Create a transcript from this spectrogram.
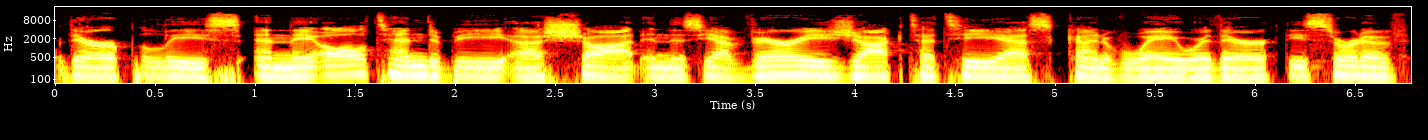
there are police, and they all tend to be uh, shot in this yeah very Jacques Tati esque kind of way, where they're these sort of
